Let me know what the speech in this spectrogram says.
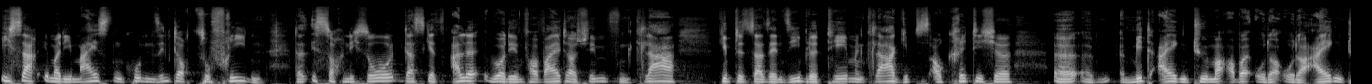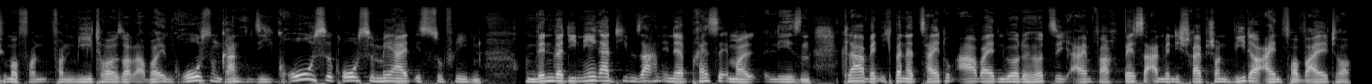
Ich sage immer, die meisten Kunden sind doch zufrieden. Das ist doch nicht so, dass jetzt alle über den Verwalter schimpfen. Klar gibt es da sensible Themen, klar gibt es auch kritische äh, äh, Miteigentümer aber, oder, oder Eigentümer von, von Miethäusern, aber im Großen und Ganzen die große, große Mehrheit ist zufrieden. Und wenn wir die negativen Sachen in der Presse immer lesen, klar, wenn ich bei einer Zeitung arbeiten würde, hört sich einfach besser an, wenn ich schreibe schon wieder ein Verwalter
